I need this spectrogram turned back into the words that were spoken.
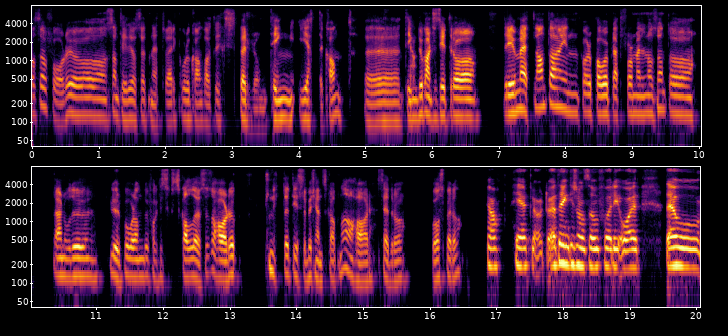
Og så får du jo samtidig også et nettverk hvor du kan faktisk spørre om ting i etterkant. Uh, ting du kanskje sitter og driver med et eller annet da, innenfor Power Platform eller noe sånt, og det er noe du lurer på hvordan du faktisk skal løse, så har du knyttet disse bekjentskapene og har steder å gå og spørre. da. Ja, helt klart. Og jeg tenker sånn som for i år, det er jo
